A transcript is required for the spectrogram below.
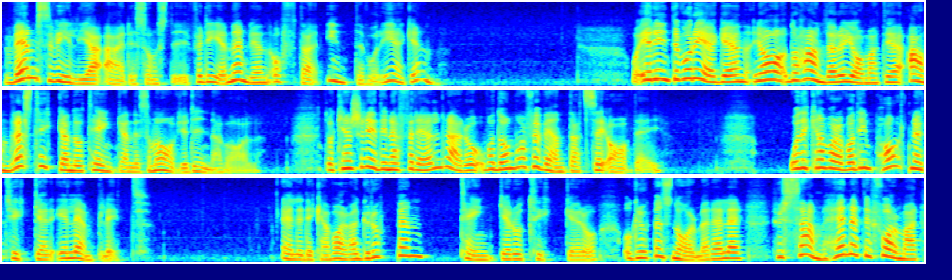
Vems vilja är det som styr? För det är nämligen ofta inte vår egen. Och är det inte vår egen, ja då handlar det ju om att det är andras tyckande och tänkande som avgör dina val. Då kanske det är dina föräldrar och vad de har förväntat sig av dig. Och det kan vara vad din partner tycker är lämpligt. Eller det kan vara vad gruppen tänker och tycker och, och gruppens normer eller hur samhället är formar.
